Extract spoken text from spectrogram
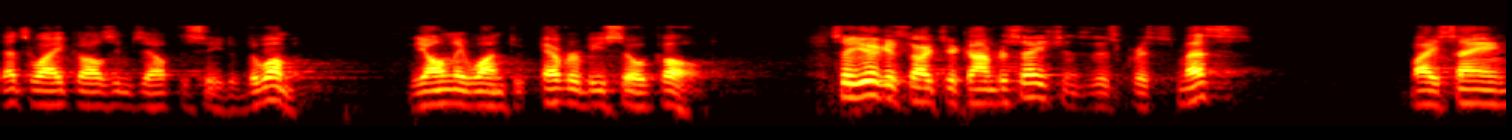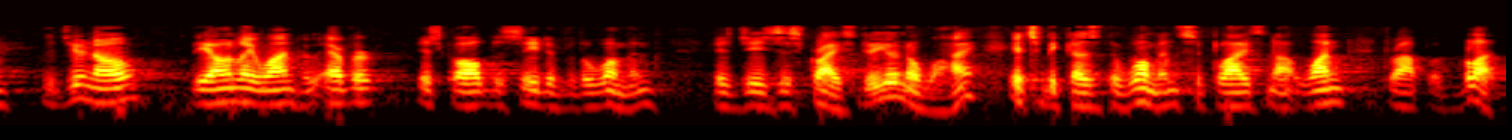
That's why he calls himself the seed of the woman. The only one to ever be so called. So you can start your conversations this Christmas by saying, did you know the only one who ever is called the seed of the woman is Jesus Christ? Do you know why? It's because the woman supplies not one drop of blood.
